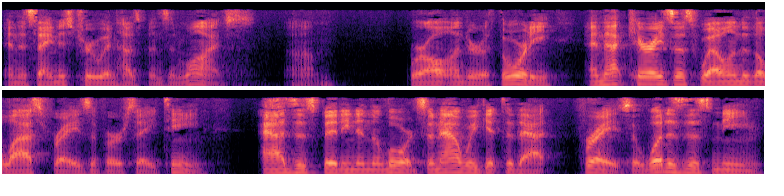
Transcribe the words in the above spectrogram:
and the same is true in husbands and wives. Um, we're all under authority, and that carries us well into the last phrase of verse 18, as is fitting in the Lord. So now we get to that So what does this mean?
